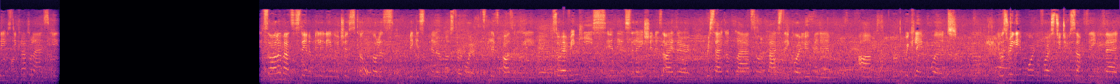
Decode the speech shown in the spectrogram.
name is Dikla Polanski. It's all about sustainability, which is Coca-Cola's biggest pillar, most important. Live positively. So every piece in the installation is either recycled glass or plastic or aluminum, um, reclaimed wood. It was really important for us to do something that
